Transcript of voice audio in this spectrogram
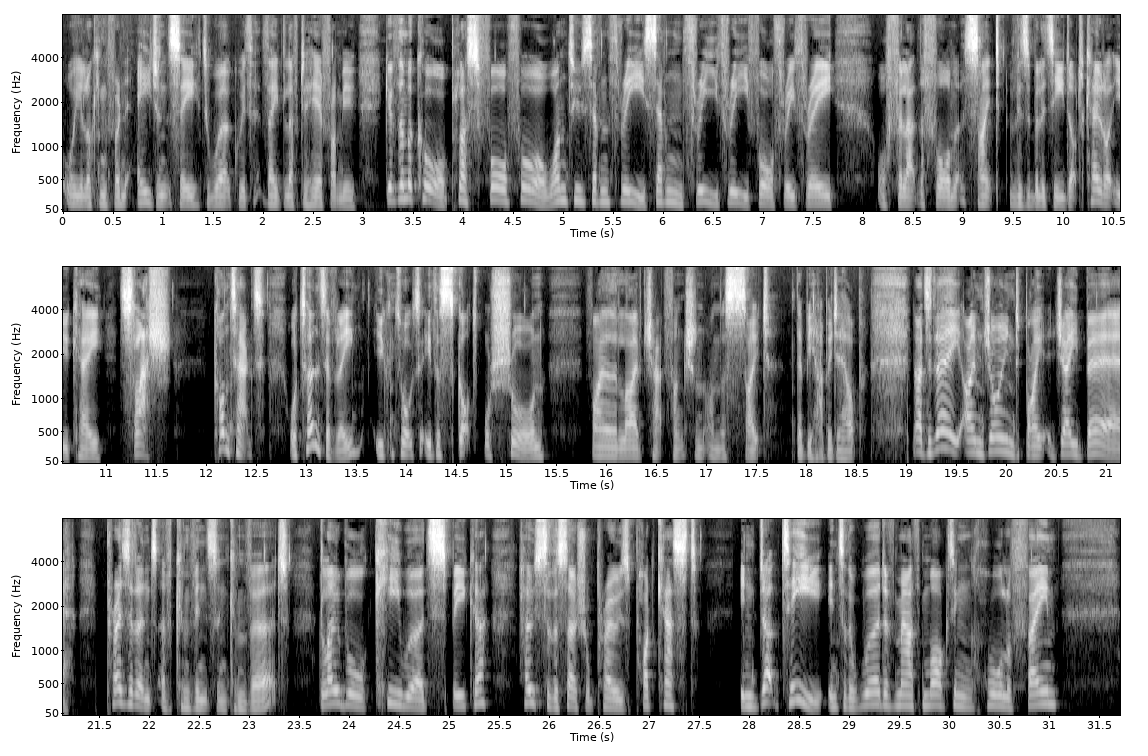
or you're looking for an agency to work with, they'd love to hear from you. Give them a call, plus four four one two seven three seven three three four three three, or fill out the form at sitevisibility.co.uk slash contact. Alternatively, you can talk to either Scott or Sean via the live chat function on the site. They'd be happy to help. Now, today I'm joined by Jay Baer, president of Convince and Convert, global keyword speaker, host of the Social Pros podcast, inductee into the Word of Mouth Marketing Hall of Fame,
